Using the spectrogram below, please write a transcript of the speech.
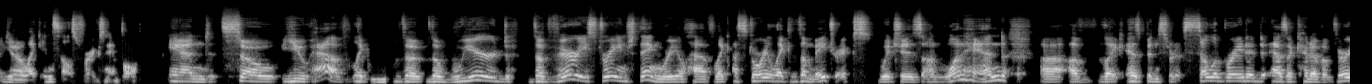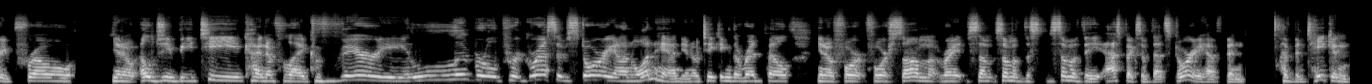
you know, like incels, for example. And so you have like the the weird, the very strange thing where you'll have like a story like The Matrix, which is on one hand uh, of like has been sort of celebrated as a kind of a very pro you know lgbt kind of like very liberal progressive story on one hand you know taking the red pill you know for for some right? Some some of the some of the aspects of that story have been have been taken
